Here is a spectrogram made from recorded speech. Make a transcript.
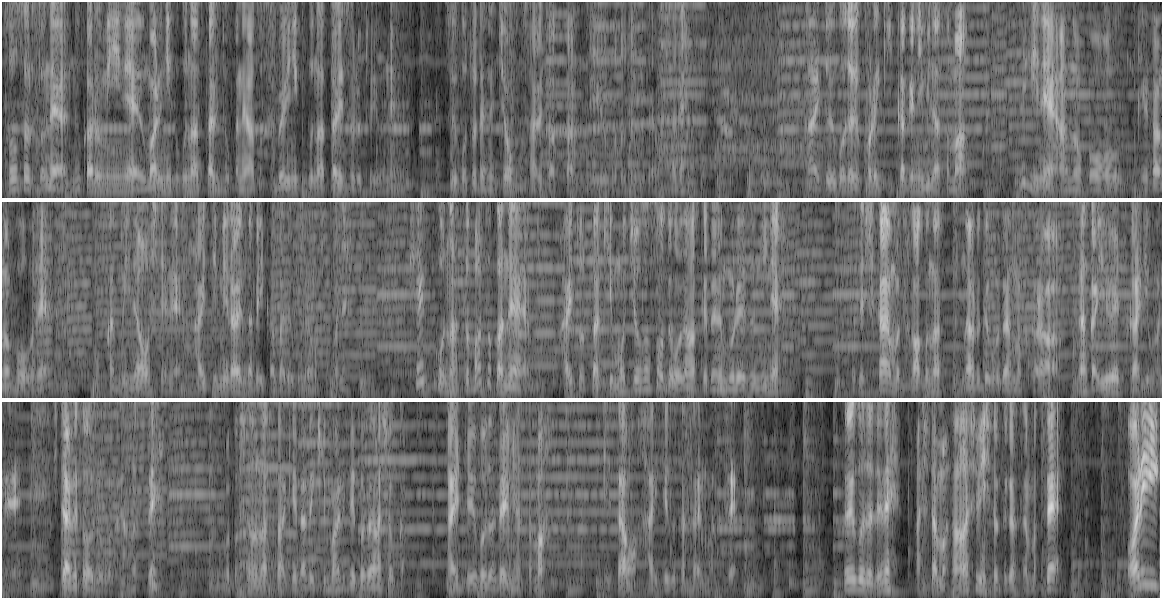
そうするとねぬかるみにね生まれにくくなったりとかねあと滑りにくくなったりするというねそういうことでね重宝されたったっていうことでございましたね。はいということでこれきっかけに皆様是非ねあのこう下駄の方をねもう一回見直してね履いてみられたらいかがでございましょうかね。結構夏場とかね履いとったら気持ちよさそうでございますけどね蒸れずにね。で視界も高くなるでございますからなんか優越感にもね浸れそうでございますね。今年の夏は下駄で決まりでございましょうか。はいということで皆様下駄を履いてくださいませ。ということでね明日も楽しみにしとってくださいませ。終わり。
